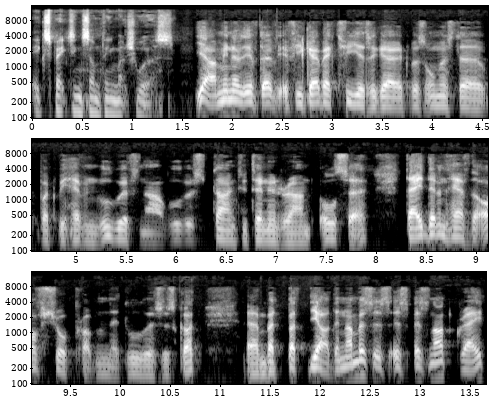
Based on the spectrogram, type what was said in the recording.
expecting something much worse. Yeah, I mean, if if you go back two years ago, it was almost uh, what we have in Woolworths now. Woolworths trying to turn it around. Also, they didn't have the offshore problem that Woolworths has got. Um, but but yeah, the numbers is, is, is not great.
